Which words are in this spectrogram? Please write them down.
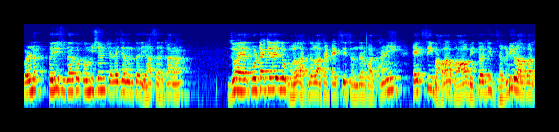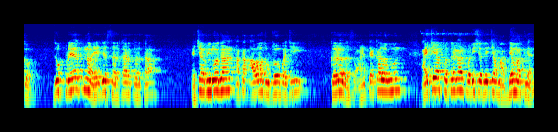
पण तरी सुद्धा तो कमिशन केल्याच्यानंतर ह्या सरकारान जो एअरपोर्टाचेरय जो घोळ घातलेलो आसा टॅक्सी संदर्भात आणि टॅक्सी भावा भावा भितर जी झगडी लावपाचो जो प्रयत्न हे जे सरकार करता हेच्या विरोधान आतां आवाज उठोवपाची गरज आसा आनी ताका लागून आयच्या ह्या पत्रकार परिशदेच्या माध्यमांतल्यान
